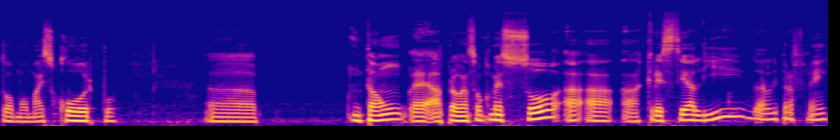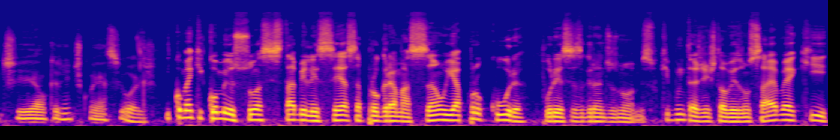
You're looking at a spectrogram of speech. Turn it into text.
tomou mais corpo. Uh, então é, a programação começou a, a, a crescer ali, dali para frente é o que a gente conhece hoje. E como é que começou a se estabelecer essa programação e a procura por esses grandes nomes? O que muita gente talvez não saiba é que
